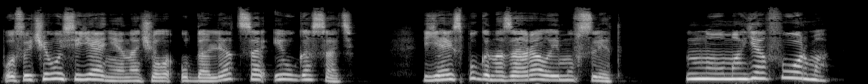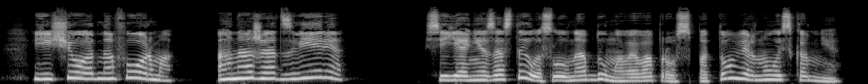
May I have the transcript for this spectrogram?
После чего сияние начало удаляться и угасать. Я испуганно заорала ему вслед. «Но моя форма! Еще одна форма! Она же от зверя!» Сияние застыло, словно обдумывая вопрос, потом вернулось ко мне.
